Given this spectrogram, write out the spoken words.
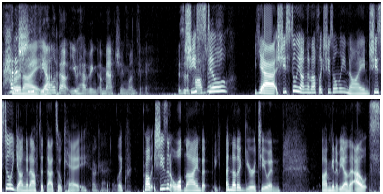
how does she I- feel yeah. about you having a matching Wednesday? Is it a she's positive? still, yeah, she's still young enough. Like she's only nine. She's still young enough that that's okay. okay. Like probably she's an old nine, but another year or two, and I'm gonna be on the outs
